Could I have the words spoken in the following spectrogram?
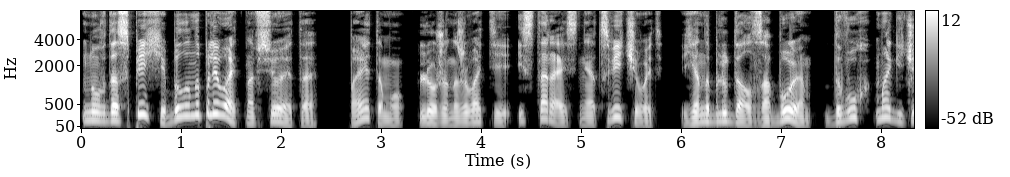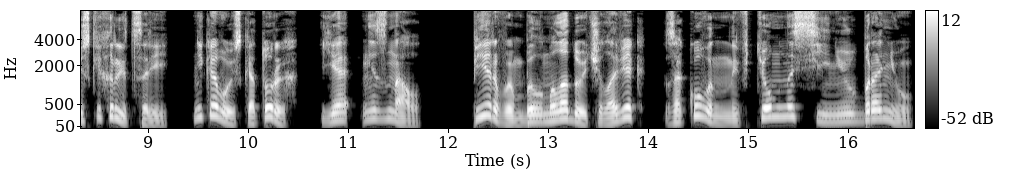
Но в доспехе было наплевать на все это, поэтому, лежа на животе и стараясь не отсвечивать, я наблюдал за боем двух магических рыцарей, никого из которых я не знал. Первым был молодой человек, закованный в темно-синюю броню.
